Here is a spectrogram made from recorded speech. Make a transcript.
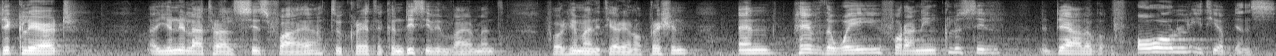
declared a unilateral ceasefire to create a conducive environment for humanitarian operation and pave the way for an inclusive dialogue of all Ethiopians.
